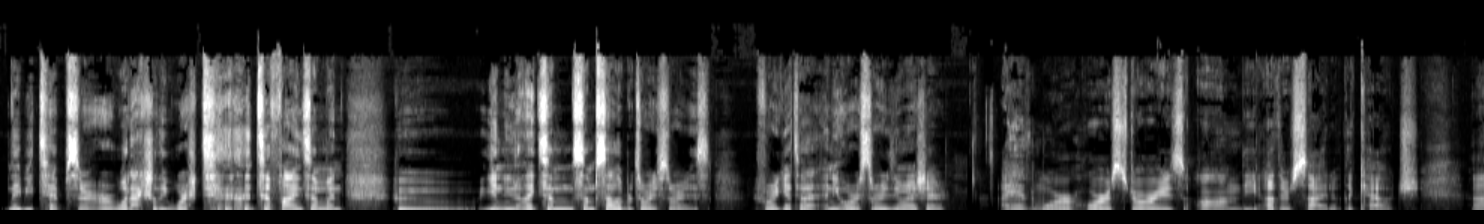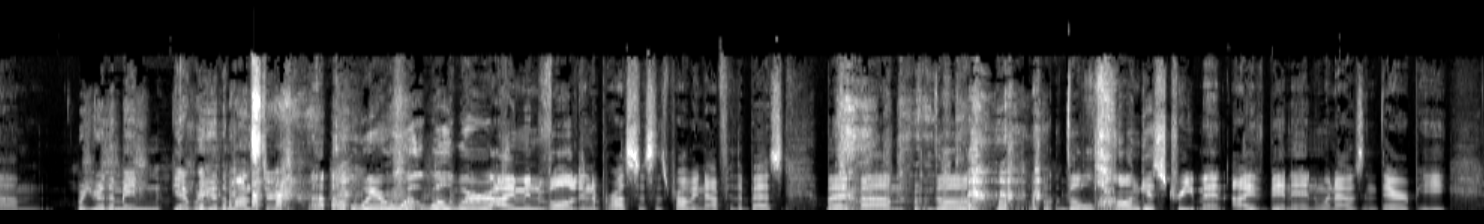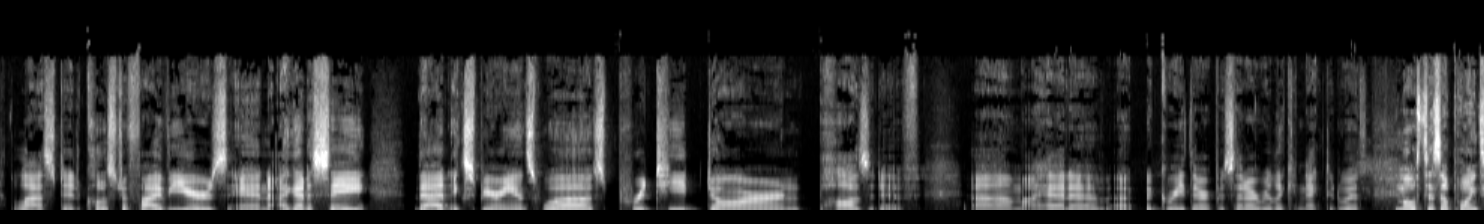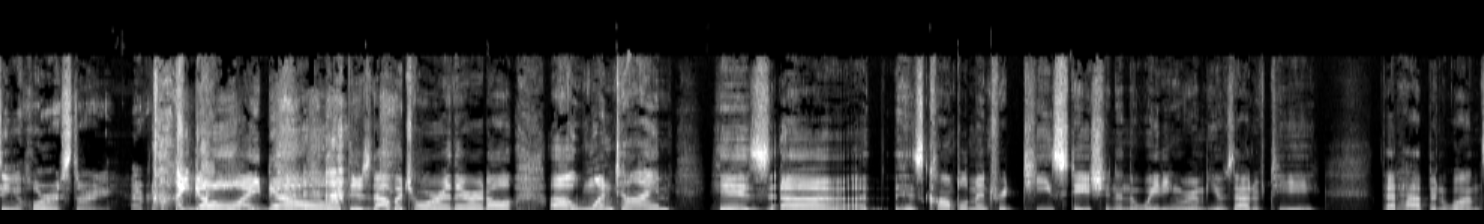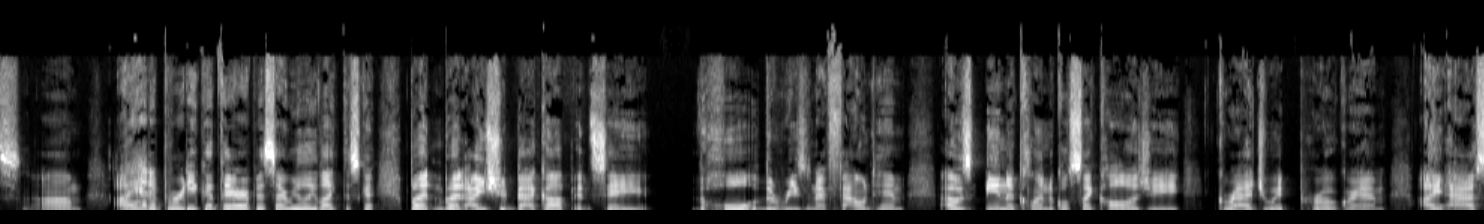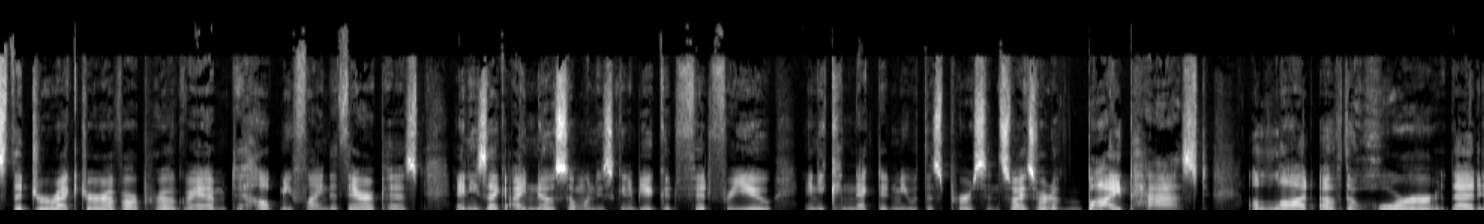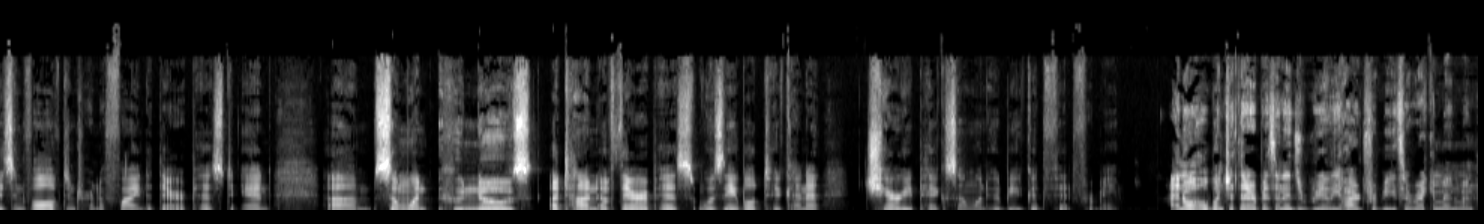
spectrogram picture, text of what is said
maybe tips or, or what actually worked to find someone who you know like some some celebratory stories before we get to that any horror stories you want to share I have more horror stories on the other side of the couch. Um, where you're the main yeah where you're the monster uh, where well, well, where I'm involved in a process that's probably not for the best. But um, the the longest treatment I've been in when I was in therapy lasted close to five years, and I got to say that experience was pretty darn positive. Um, I had a, a, great therapist that I really connected with. most disappointing horror story ever I know, I know. There's not much horror there at all. Uh, one time, his uh, his complimentary tea station in the waiting room, he was out of tea. That happened once. Um, I had a pretty good therapist. I really liked this guy. But but I should back up and say the whole the reason I found him, I was in a clinical psychology graduate program. I asked the director of our program to help me find a therapist and he's like, "I know someone who's going to be a good fit for you." And he connected me with this person. So I sort of bypassed a lot of the horror that is involved in trying to find a therapist and um, someone who knows a ton of therapists was able to kind of cherry pick someone who'd be a good fit for me. i know a whole bunch of therapists and it's really hard for me to recommend one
